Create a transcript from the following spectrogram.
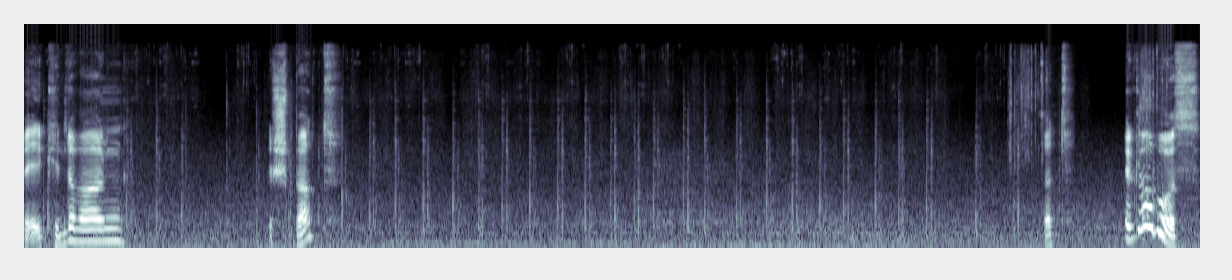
Der Kinderwagen gesperrt. Das der Globus.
